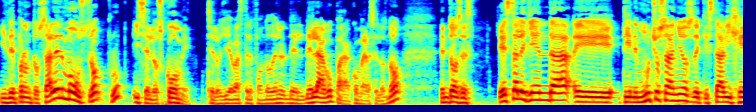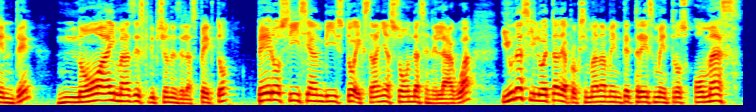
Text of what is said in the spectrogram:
y de pronto sale el monstruo y se los come, se los lleva hasta el fondo del, lago para comérselos, ¿no? Entonces, esta leyenda eh, tiene muchos años de que está vigente, no hay más descripciones del aspecto, pero sí se han visto extrañas ondas en el agua y una silueta de aproximadamente 3 metros o más.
